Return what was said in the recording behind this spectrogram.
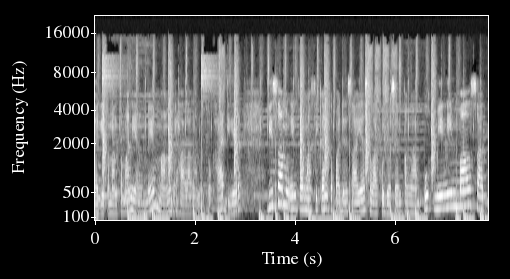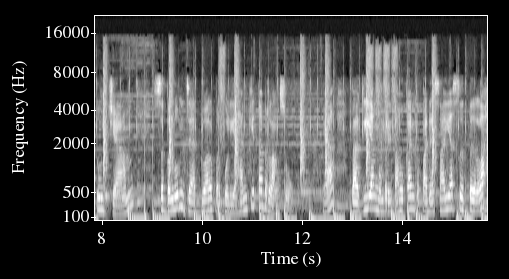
bagi teman-teman yang memang berhalangan untuk hadir, bisa menginformasikan kepada saya selaku dosen pengampuh minimal satu jam sebelum jadwal perkuliahan kita berlangsung. Ya, bagi yang memberitahukan kepada saya setelah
